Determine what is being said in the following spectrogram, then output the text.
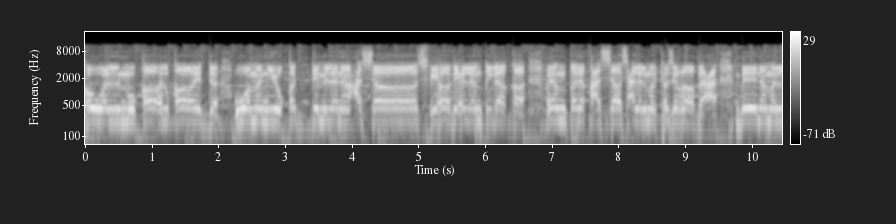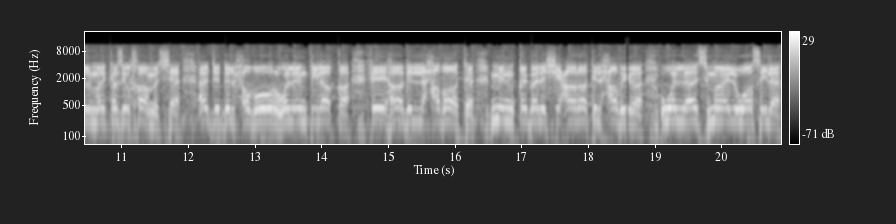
هو المقا القائد ومن يقدم لنا عساس في هذه الانطلاقة. وينطلق عساس على المركز الرابع بينما المركز الخامس. أجد الحضور والانطلاق في هذه اللحظات من قبل الشعارات الحاضرة والأسماء الواصلة.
